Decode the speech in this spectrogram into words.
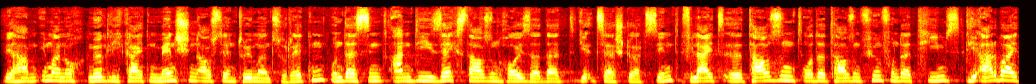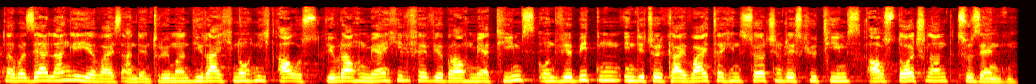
Wir haben immer noch Möglichkeiten, Menschen aus den Trümmern zu retten. Und das sind an die 6000 Häuser, die zerstört sind. Vielleicht äh, 1000 oder 1500 Teams, die arbeiten aber sehr lange jeweils an den Trümmern. Die reichen noch nicht aus. Wir brauchen mehr Hilfe, wir brauchen mehr Teams. Und wir bitten in die Türkei weiterhin Search and Rescue Teams aus Deutschland zu senden.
